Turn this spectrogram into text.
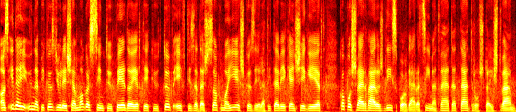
Az idei ünnepi közgyűlésen magas szintű, példaértékű, több évtizedes szakmai és közéleti tevékenységéért Kaposvár város díszpolgára címet vehetett át Rosta István.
